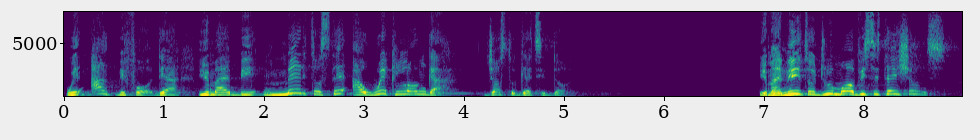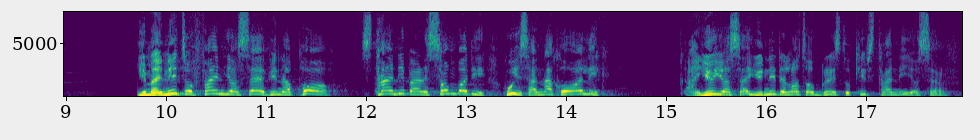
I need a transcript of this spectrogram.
we act before. There, you might be made to stay awake longer just to get it done. You might need to do more visitations. You might need to find yourself in a pub standing by somebody who is an alcoholic. And you yourself, you need a lot of grace to keep standing yourself.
